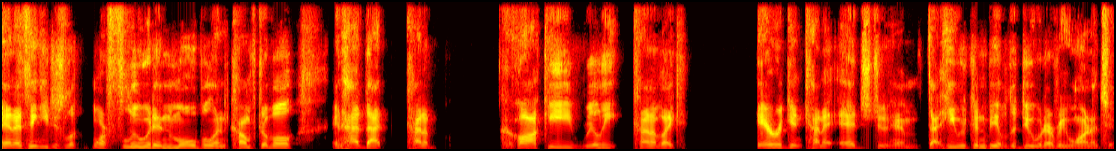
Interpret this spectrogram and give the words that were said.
And I think he just looked more fluid and mobile and comfortable and had that kind of cocky, really kind of like arrogant kind of edge to him that he was going to be able to do whatever he wanted to.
